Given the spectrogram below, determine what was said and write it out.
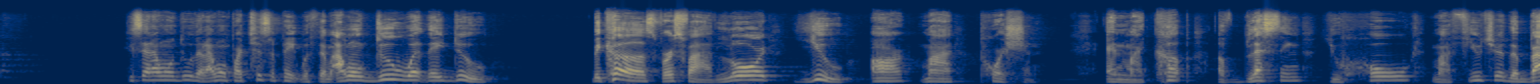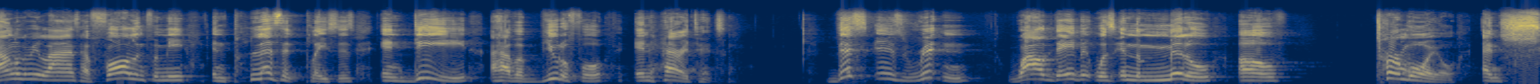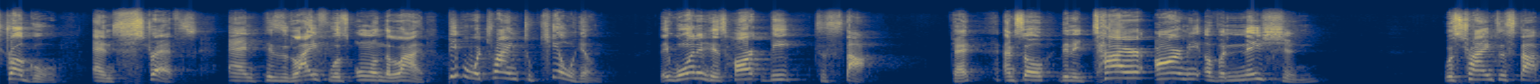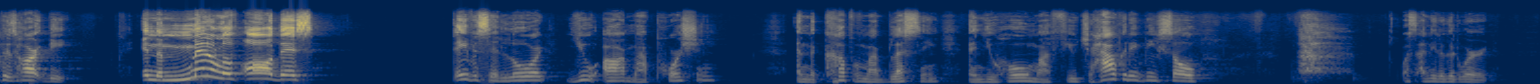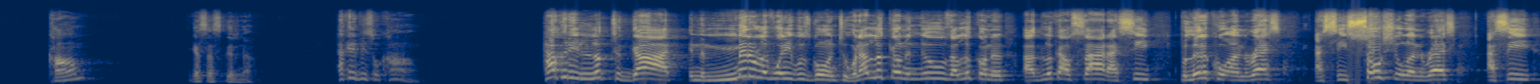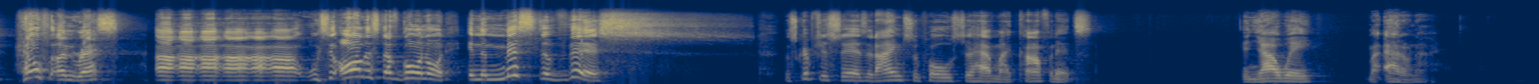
He said, I won't do that. I won't participate with them. I won't do what they do Because, verse 5, Lord, you are my portion and my cup of blessing. You hold my future. The boundary lines have fallen for me in pleasant places. Indeed, I have a beautiful inheritance. This is written while David was in the middle of turmoil and struggle and stress, and his life was on the line. People were trying to kill him, they wanted his heartbeat to stop. Okay? And so the entire army of a nation was trying to stop his heartbeat. In the middle of all this, David said, Lord, you are my portion and the cup of my blessing, and you hold my future. How could he be so, what's, I need a good word, calm? I guess that's good enough. How could he be so calm? How could he look to God in the middle of what he was going to? When I look on the news, I look on the, I look outside, I see political unrest, I see social unrest, I see health unrest. Uh, uh, uh, we see all this stuff going on. In the midst of this, the scripture says that I'm supposed to have my confidence in Yahweh, my Adonai.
